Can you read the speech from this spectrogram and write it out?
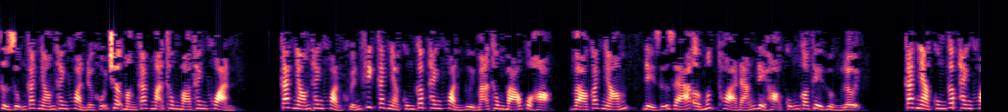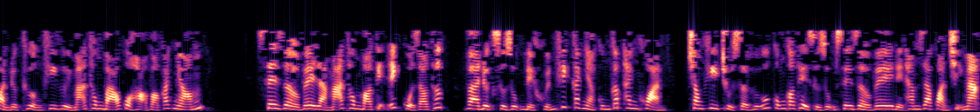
sử dụng các nhóm thanh khoản được hỗ trợ bằng các mã thông báo thanh khoản. Các nhóm thanh khoản khuyến khích các nhà cung cấp thanh khoản gửi mã thông báo của họ vào các nhóm để giữ giá ở mức thỏa đáng để họ cũng có thể hưởng lợi. Các nhà cung cấp thanh khoản được thưởng khi gửi mã thông báo của họ vào các nhóm. CRV là mã thông báo tiện ích của giao thức và được sử dụng để khuyến khích các nhà cung cấp thanh khoản, trong khi chủ sở hữu cũng có thể sử dụng CRV để tham gia quản trị mạng.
